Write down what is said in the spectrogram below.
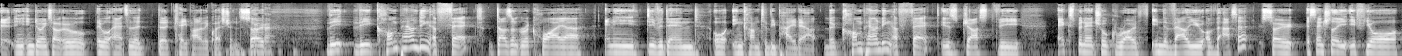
in, in doing so, it will it will answer the, the key part of the question. So. Okay. The the compounding effect doesn't require any dividend or income to be paid out. The compounding effect is just the exponential growth in the value of the asset. So essentially if your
